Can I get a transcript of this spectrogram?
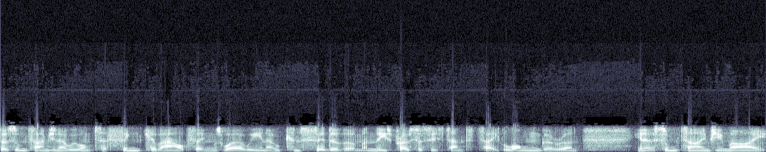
So sometimes, you know, we want to think about things where we, you know, consider them, and these processes tend to take longer. And you know, sometimes you might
